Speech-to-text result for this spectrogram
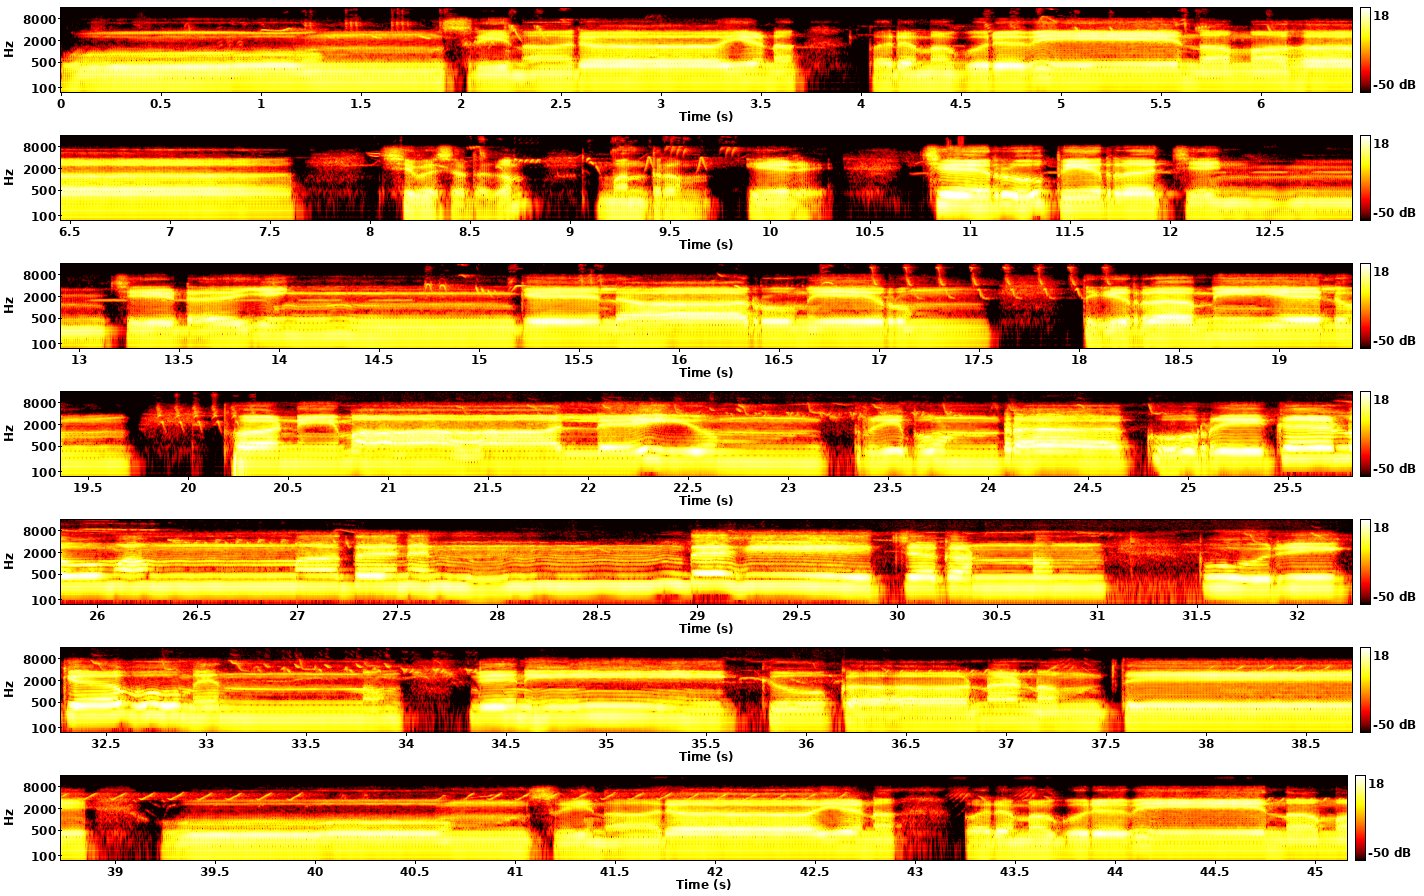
ഓം ശ്രീനാരായണ പരമഗുരവേ നമ. ശിവശതകം മന്ത്രം ഏഴ്. ചെറുപിറച്ചിടയിങ്കേലാറുമേറും തിറമിയലും ഫണിമാലയും ത്രിപുണ്ട്ര കുറികളുമം മദനൻ ദഹിച്ച കണ്ണും പുരികവുമെന്നും എനിക്കു കാണണം തേ. ഓം ശ്രീനാരായണ പരമഗുരവേ നമ.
